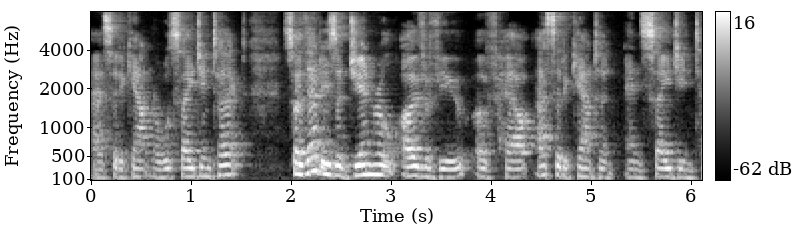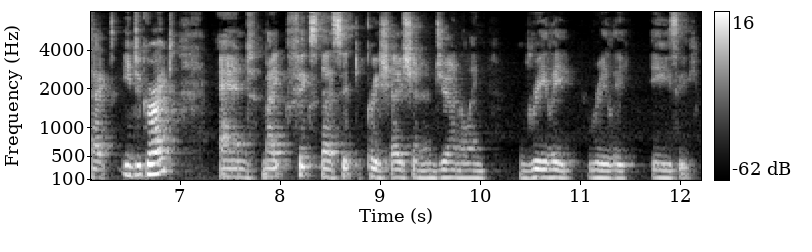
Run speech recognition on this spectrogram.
Asset Accountant or Sage Intacct. So that is a general overview of how Asset Accountant and Sage Intacct integrate and make fixed asset depreciation and journaling really, really easy.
